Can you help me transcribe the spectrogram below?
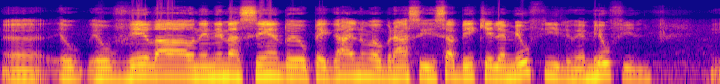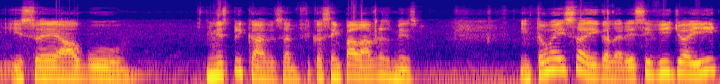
Uh, eu, eu ver lá o neném nascendo, eu pegar ele no meu braço e saber que ele é meu filho, é meu filho. Isso é algo inexplicável, sabe? Fica sem palavras mesmo. Então é isso aí, galera. Esse vídeo aí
